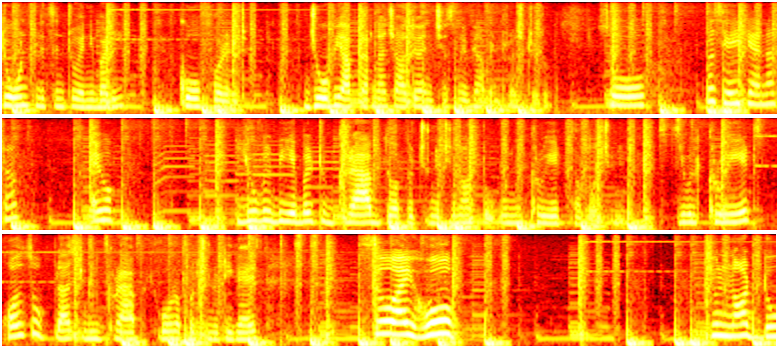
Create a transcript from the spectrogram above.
don't listen to anybody go for it जो भी आप करना चाहते हो एन में भी आप इंटरेस्टेड हो। सो so, बस यही कहना था। I hope you will be able to grab the opportunity not to only create the opportunity you will create also plus you will grab your opportunity guys so I hope you'll not do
